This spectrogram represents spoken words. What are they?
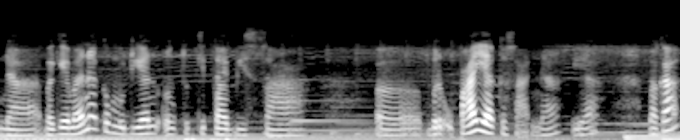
Nah, bagaimana kemudian untuk kita bisa e, berupaya ke sana ya? Maka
